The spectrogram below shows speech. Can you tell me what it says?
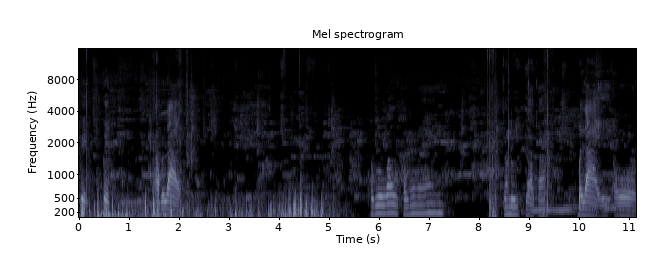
เป็ดเป็ดทำไม่ได้ เขาบอกว่าเขาไม่ไงต้องดูอยากครับไม่ได้โอ้ย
